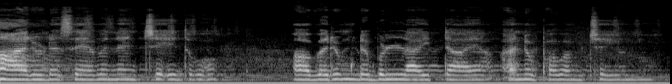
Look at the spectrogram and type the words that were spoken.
ആരുടെ സേവനം ചെയ്തുവോ അവരും ഡബിൾ ലൈറ്റായ അനുഭവം ചെയ്യുന്നു.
